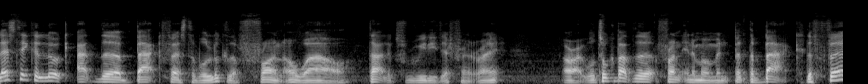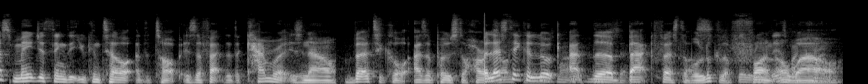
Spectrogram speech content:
Let's take a look at the back first of all. Look at the front. Oh wow, that looks really different, right? All right, we'll talk about the front in a moment, but the back. The first major thing that you can tell at the top is the fact that the camera is now vertical as opposed to horizontal. But let's take a look at the back first of all. Look at the front. Oh wow,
